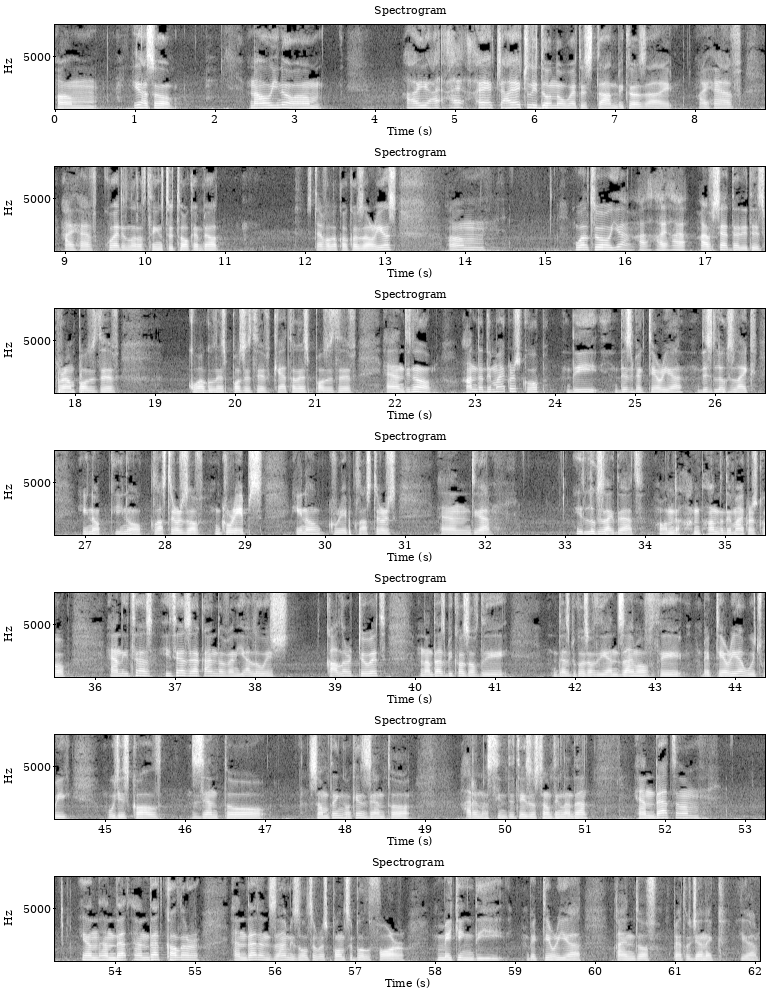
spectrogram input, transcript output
um, yeah, so now you know, um, I, I, I, I actually don't know where to start because I, I have, I have quite a lot of things to talk about Staphylococcus aureus. Um, well, so yeah, I, I, I've said that it is gram positive, coagulase positive, catalase positive, and you know, under the microscope, the this bacteria, this looks like, you know, you know, clusters of grapes, you know, grape clusters, and yeah, it looks like that on the, on, under the microscope, and it has it has a kind of a yellowish color to it. Now that's because of the that's because of the enzyme of the bacteria, which we which is called Zento something, okay, Zento, I don't know, synthetase or something like that, and that um, and and that and that color and that enzyme is also responsible for making the bacteria kind of pathogenic, yeah.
